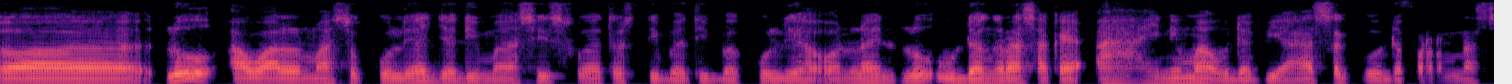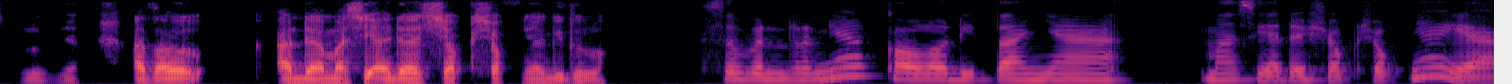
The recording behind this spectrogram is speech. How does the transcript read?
uh, lu awal masuk kuliah jadi mahasiswa terus tiba-tiba kuliah online, lu udah ngerasa kayak ah ini mah udah biasa, gue udah pernah sebelumnya. Atau ada masih ada shock-shocknya gitu loh? Sebenarnya kalau ditanya masih ada shock-shocknya ya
